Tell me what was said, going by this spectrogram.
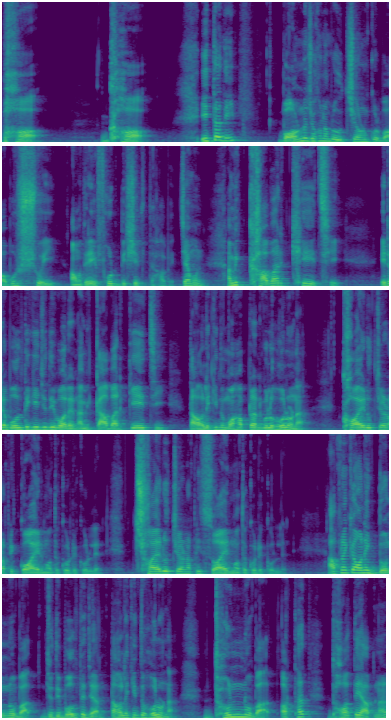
ভ, ঘ ইত্যাদি বর্ণ যখন আমরা উচ্চারণ করব, অবশ্যই আমাদের এফোর্ট বেশি দিতে হবে। যেমন, আমি খাবার খেয়েছি। এটা বলতে গিয়ে যদি বলেন, আমি খাবার খেয়েছি, তাহলে কিন্তু মহাপ্রাণগুলো হলো না। ক্ষয়ের উচ্চারণ আপনি কয়ের মতো করে করলেন। ছয়ের উচ্চারণ আপনি ছয়ের মতো করে করলেন। আপনাকে অনেক ধন্যবাদ। যদি বলতে যান, তাহলে কিন্তু হলো না। ধন্যবাদ, অর্থাৎ ধতে আপনার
